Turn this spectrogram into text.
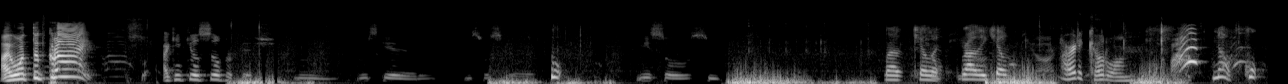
I want to cry! I can kill silverfish. Mm, I'm scared. I'm so scared. Me so super. Riley, kill it. Riley, kill it. I already killed one. What? No, cool.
